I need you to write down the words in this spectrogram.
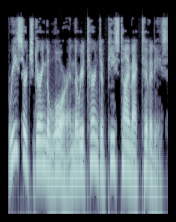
Research during the war and the return to peacetime activities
